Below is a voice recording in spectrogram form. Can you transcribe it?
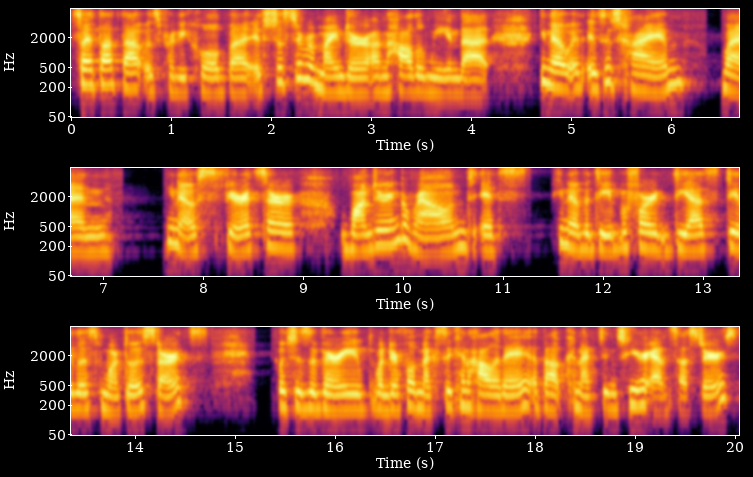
So I thought that was pretty cool. But it's just a reminder on Halloween that, you know, it is a time when you know spirits are wandering around it's you know the day before dias de los muertos starts which is a very wonderful mexican holiday about connecting to your ancestors.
